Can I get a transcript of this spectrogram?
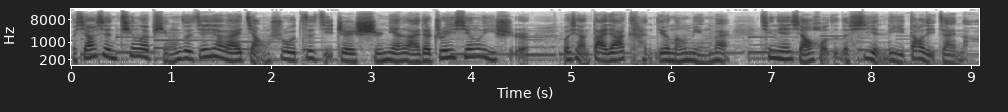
我相信听了瓶子接下来讲述自己这十年来的追星历史，我想大家肯定能明白青年小伙子的吸引力到底在哪儿。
